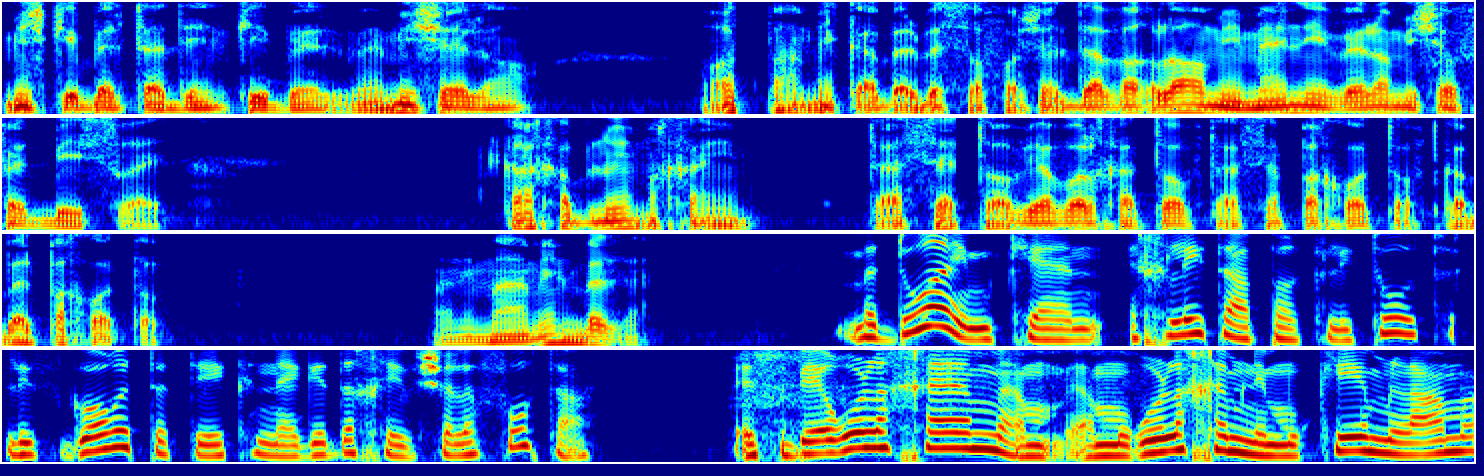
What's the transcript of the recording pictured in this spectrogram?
מי שקיבל את הדין קיבל, ומי שלא, עוד פעם יקבל בסופו של דבר לא ממני ולא משופט בישראל. ככה בנויים החיים. תעשה טוב, יבוא לך טוב, תעשה פחות טוב, תקבל פחות טוב. אני מאמין בזה. מדוע אם כן החליטה הפרקליטות לסגור את התיק נגד אחיו של אפוטה? הסבירו לכם, אמ- אמרו לכם נימוקים למה?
